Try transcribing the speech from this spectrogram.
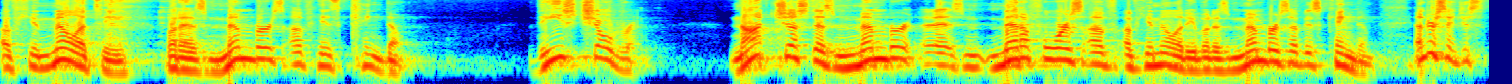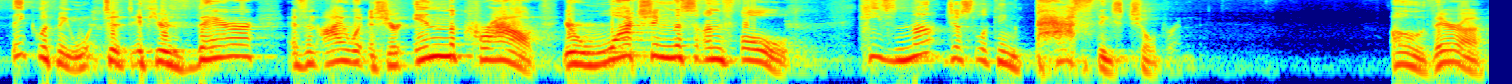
of humility, but as members of his kingdom. These children, not just as member as metaphors of, of humility, but as members of his kingdom. Understand, just think with me. If you're there as an eyewitness, you're in the crowd, you're watching this unfold. He's not just looking past these children. Oh, they're a,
